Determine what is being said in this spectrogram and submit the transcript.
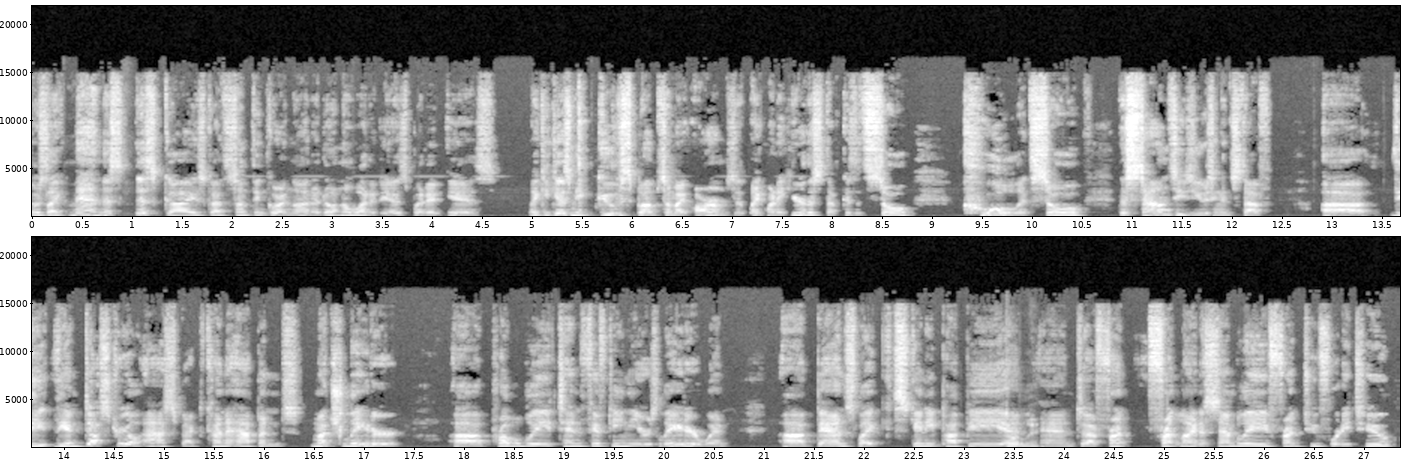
It was like, man, this this guy has got something going on. I don't know what it is, but it is like it gives me goosebumps on my arms. Like when I hear this stuff because it's so cool. It's so the sounds he's using and stuff. Uh, the the industrial aspect kind of happened much later, uh, probably 10, 15 years later, when uh, bands like Skinny Puppy and, Totally. and uh, Front Frontline Assembly, Front 242,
